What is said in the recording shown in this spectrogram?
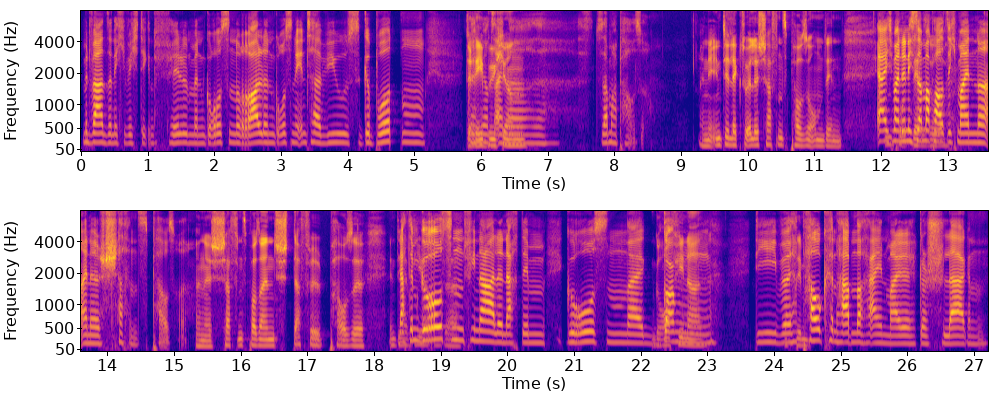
mit wahnsinnig wichtigen Filmen, großen Rollen, großen Interviews, Geburten, Drehbüchern. Sommerpause. Eine intellektuelle Schaffenspause, um den. Ja, ich meine Input, nicht Sommerpause, So, ich meine eine Schaffenspause. eine Schaffenspause, eine Staffelpause. Nach dem großen Finale, nach dem großen äh, Grand Gong. Finale. Die Pauken haben noch einmal geschlagen.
